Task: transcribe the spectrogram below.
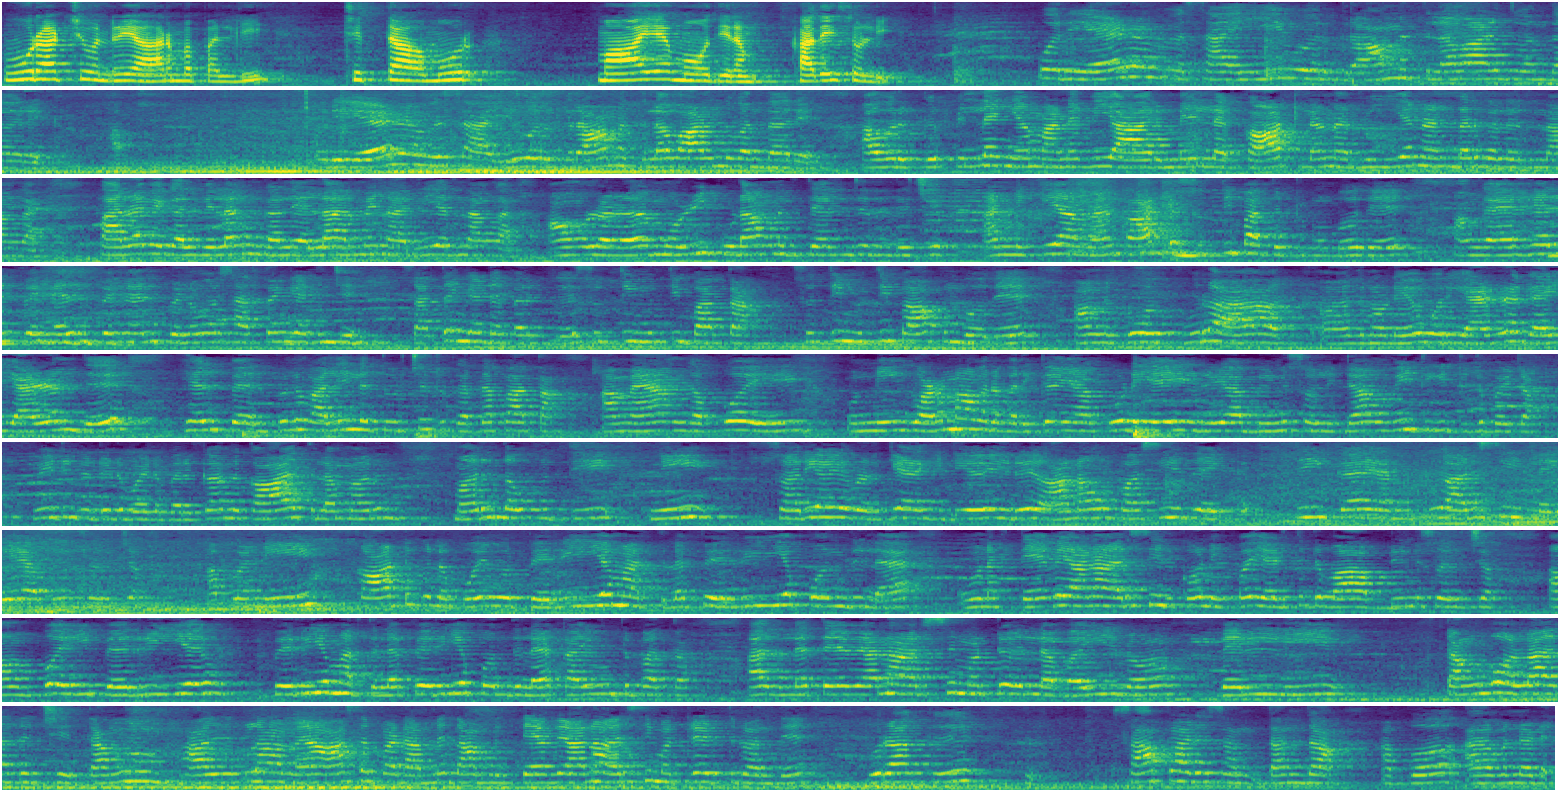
ஊராட்சி ஒன்றிய ஆரம்ப பள்ளி சித்தாமூர் மாயமோதிரம். கதை சொல்லி. ஒரு ஏழை விவசாயி ஒரு கிராமத்துல வாழ்ந்து வந்தாரு. ஒரு ஏழை விவசாயி ஒரு கிராமத்துல வாழ்ந்து வந்தாரு. அவருக்கு பிள்ளைங்க மனைவி யாருமே இல்லை. காட்டுல நிறைய நண்பர்கள் இருந்தாங்க. பறவைகள் விலங்குகள் எல்லாருமே நிறைய இருந்தாங்க. அவனுக்கு தெரிஞ்சிருந்துச்சு. அன்னைக்கு அவன் காட்டை சுத்தி பார்த்துட்டு இருக்கும்போது அங்க ஹெல்ப் ஹெல்ப் ஹெல்ப்னு ஒரு சத்தம் கேட்டுச்சு. சத்தம் கேட்ட பிறகு சுத்தி முத்தி பார்த்தான். சுத்தி முத்தி பார்க்கும்போது அவனுக்கு ஒரு புறா அதனுடைய ஒரு இழகை இழந்து ஹெல்ப் ஹெல்ப்னு வழியில துடிச்சிட்டு இருக்கிறத பார்த்தான். அவன் அங்க போய் நீ குணமாகிற வரைக்கும் என் கூடயே இரு அப்படின்னு சொல்லிட்டு அவன் வீட்டுக்கு இட்டுட்டு போயிட்டான். வீட்டுக்கு இட்டுட்டு போயிட்ட பிறகு அந்த காயத்துல மருந்து மருந்தை ஊற்றி நீ சரியாகிற வரைக்கும் என்கிட்டயே இரு. ஆனால் உன் தேக்க தீக்க எனக்கு அரிசி இல்லையே அப்படின்னு சொல்லிச்சோம் அப்போ நீ காட்டுக்குள்ளே போய் ஒரு பெரிய மரத்தில் பெரிய பொந்தில் உனக்கு தேவையான அரிசி இருக்கோ நீ போய் எடுத்துட்டு வா அப்படின்னு சொல்லிச்சோம் அவன் போய் பெரிய பெரிய மரத்தில் பெரிய பொந்தில் கை விட்டு பார்த்தான் அதில் தேவையான அரிசி மட்டும் இல்லை. வயிறும் வெள்ளி தங்கம்லாம் இருந்துச்சு. தங்கம் அதுக்கெல்லாம் அவன் ஆசைப்படாமல் அவனுக்கு தேவையான அரிசி மட்டும் எடுத்துகிட்டு வந்து புறாக்கு சாப்பாடு சம்- தந்தான். அப்போ அவனோட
